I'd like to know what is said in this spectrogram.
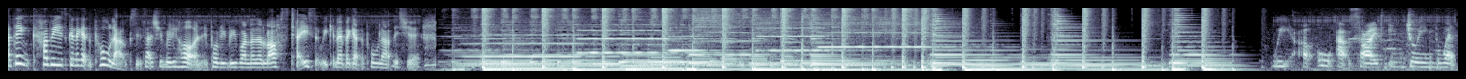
I think hubby is going to get the pool out because it's actually really hot and it'll probably be one of the last days that we can ever get the pool out this year outside enjoying the weather.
